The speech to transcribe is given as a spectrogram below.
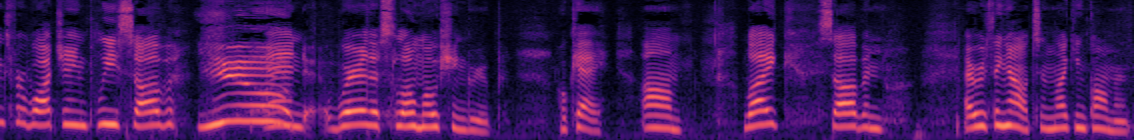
Thanks for watching. Please sub. Yeah. And we're the slow motion group. Okay. Um like, sub and everything else and like and comment.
